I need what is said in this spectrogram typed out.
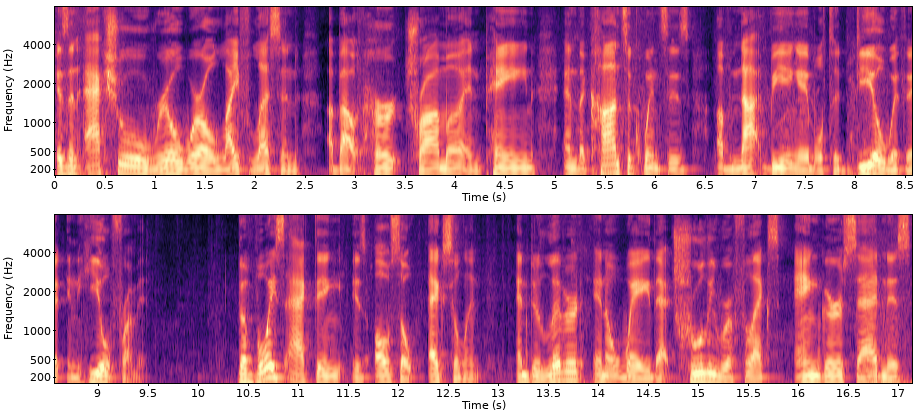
is an actual real world life lesson about hurt, trauma, and pain, and the consequences of not being able to deal with it and heal from it. The voice acting is also excellent and delivered in a way that truly reflects anger, sadness,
